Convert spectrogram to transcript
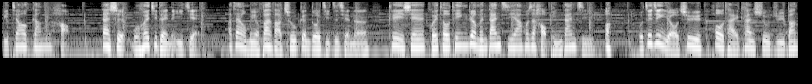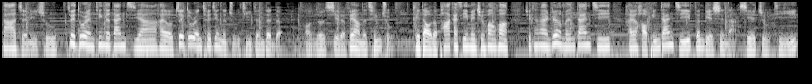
比较刚好。但是我会记得你的意见啊，在我们有办法出更多集之前呢，可以先回头听热门单集啊，或者好评单集哦。我最近有去后台看数据，帮大家整理出最多人听的单集啊，还有最多人推荐的主题等等的哦，都写得非常的清楚。可以到我的 Podcast 页面去晃晃，去看看热门单集还有好评单集分别是哪些主题。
